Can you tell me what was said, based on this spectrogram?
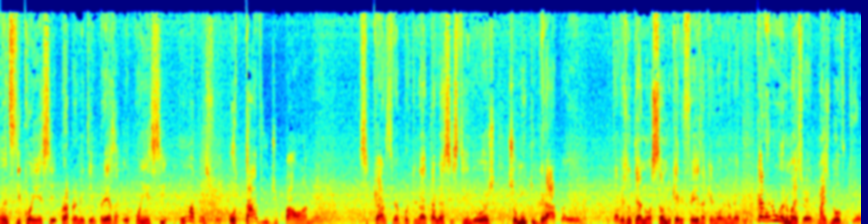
antes de conhecer propriamente a empresa, eu conheci uma pessoa, Otávio de Paula Mello. Esse cara, se tiver a oportunidade de estar me assistindo hoje, sou muito grato a ele. Talvez não tenha noção do que ele fez naquele momento na minha vida. O cara era um ano mais velho, mais novo que eu.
